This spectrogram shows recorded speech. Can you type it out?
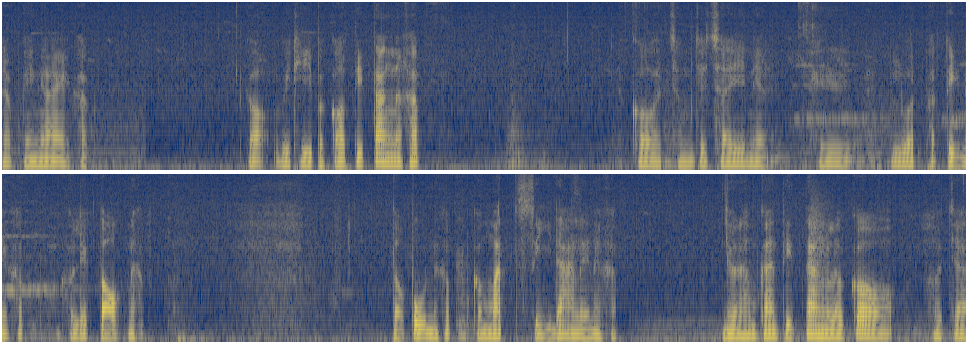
ครับง่ายๆครับ ก็วิธีประกอบติดตั้งนะครับก็ผมจะใช้เนี่ยคือลวดพลาสติกนะครับเขาเรียกตอกนะครับ ตอกปูนนะครับก็มัดสีด้านเลยนะครับ เดี๋ยวทำการติดตั้งแล้วก็เราจะ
